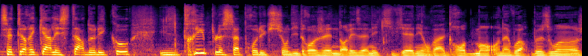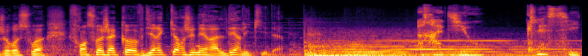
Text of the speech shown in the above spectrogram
7h15, les stars de l'écho, il triple sa production d'hydrogène dans les années qui viennent et on va grandement en avoir besoin. Je reçois François Jacob, directeur général d'Air Liquide. Radio classique.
